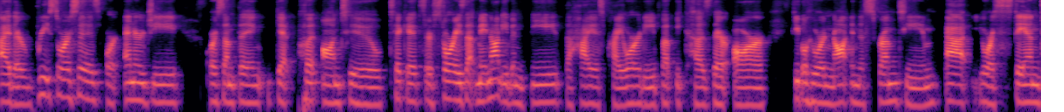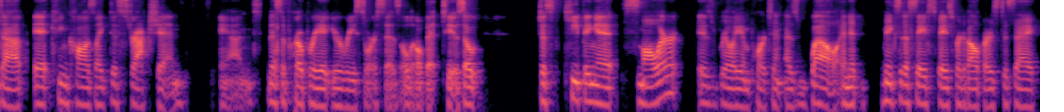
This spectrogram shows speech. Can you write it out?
either resources or energy or something get put onto tickets or stories that may not even be the highest priority, but because there are people who are not in the scrum team at your stand up, it can cause like distraction and misappropriate your resources a little bit too. So just keeping it smaller is really important as well. And it makes it a safe space for developers to say,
